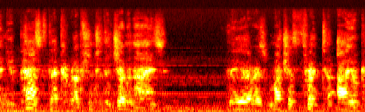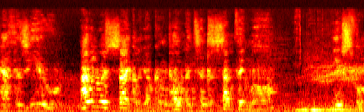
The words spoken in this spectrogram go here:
and you passed that corruption to the Geminis. They are as much a threat to Iokath as you. I will recycle your components into something more useful.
